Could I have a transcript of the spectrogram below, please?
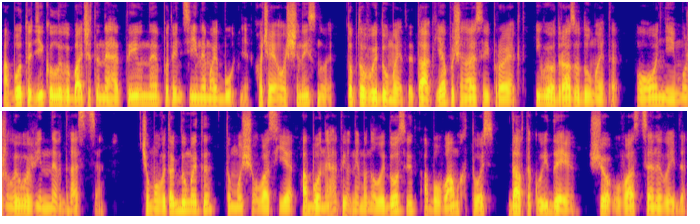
або тоді, коли ви бачите негативне потенційне майбутнє, хоча його ще не існує. Тобто ви думаєте, так, я починаю свій проект, і ви одразу думаєте, о ні, можливо, він не вдасться. Чому ви так думаєте? Тому що у вас є або негативний минулий досвід, або вам хтось дав таку ідею, що у вас це не вийде.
